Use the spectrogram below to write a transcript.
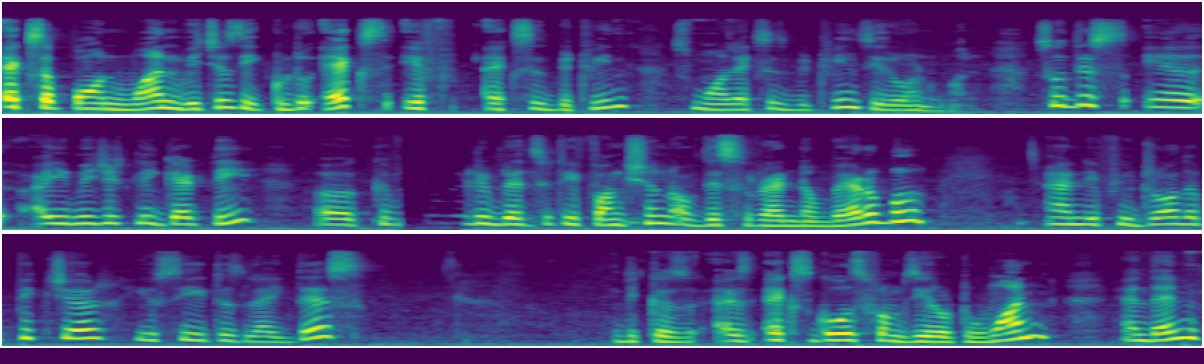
x upon 1 which is equal to x if x is between small x is between 0 and 1. So, this uh, I immediately get the uh, cumulative density function of this random variable and if you draw the picture you see it is like this because as x goes from 0 to 1 and then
